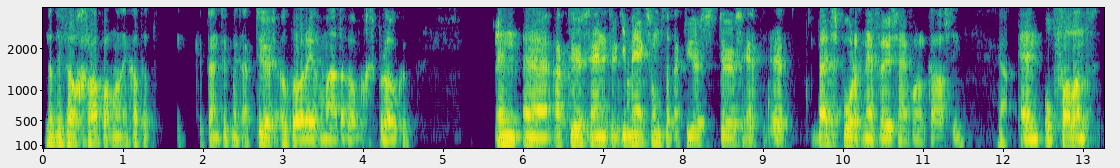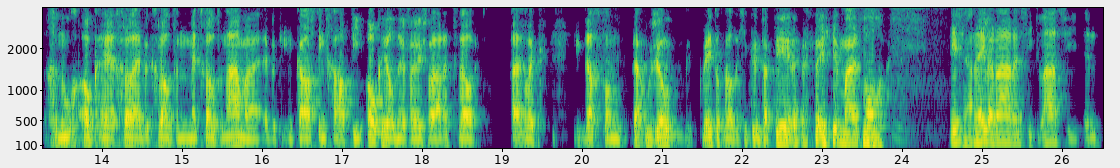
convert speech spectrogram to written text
dat is wel grappig, want ik had dat, ik heb daar natuurlijk met acteurs ook wel regelmatig over gesproken en uh, acteurs zijn natuurlijk, je merkt soms dat acteurs echt uh, buitensporig nerveus zijn voor een casting. Ja. En opvallend genoeg ook heb ik grote, met grote namen heb ik in castings gehad die ook heel nerveus waren. Terwijl eigenlijk ik dacht van, ja, hoezo? Ik weet toch wel dat je kunt acteren. maar toch is het een hele rare situatie. En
